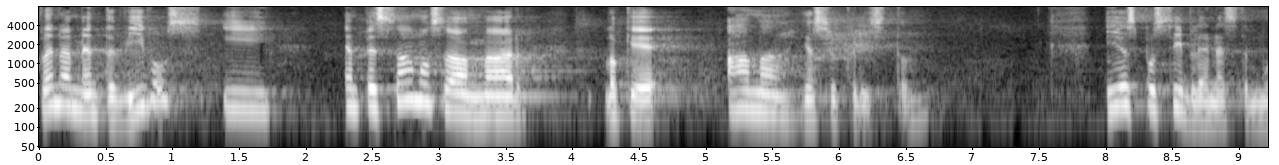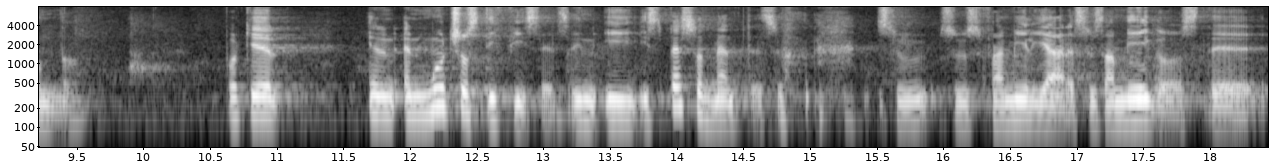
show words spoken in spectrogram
plenamente vivos y empezamos a amar lo que ama Jesucristo. Y es posible en este mundo, porque en, muchos difíciles, y, especialmente su- su- sus familiares, sus amigos de,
